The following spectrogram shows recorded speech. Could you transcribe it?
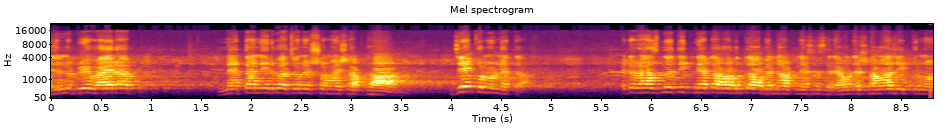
এই জন্য প্রিয় ভাইরা নেতা নির্বাচনের সময় সাবধান। যে কোনো নেতা, এটা রাজনৈতিক নেতা হতে হবে নট নেসেসারি আমাদের সামাজিক কোনো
